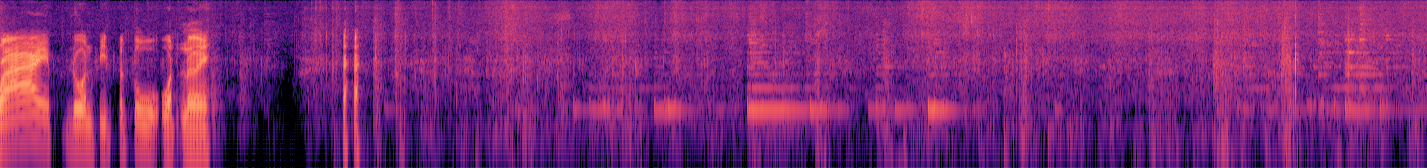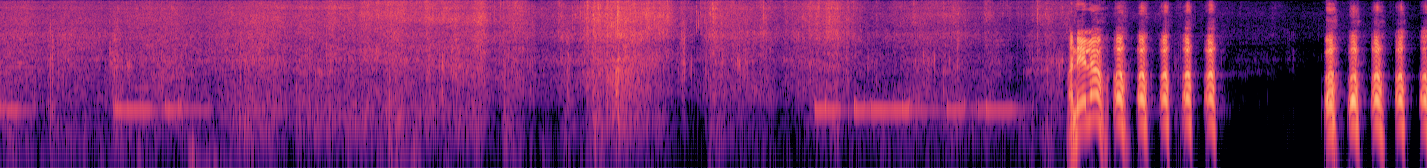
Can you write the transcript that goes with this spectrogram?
ว้าย โดนปิดประตูอดเลย มาเนี่เร็วโอ้โอ้โอ้โอ้โอ้โอ้โอ้โอ้โอ้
